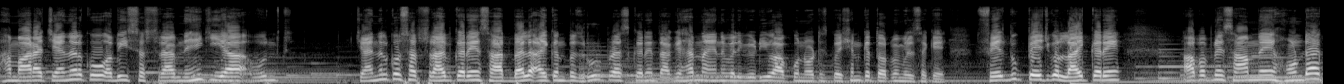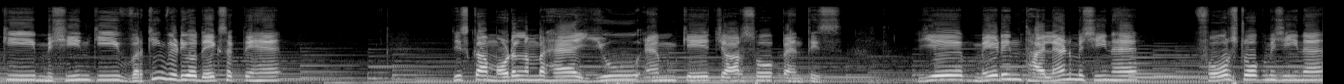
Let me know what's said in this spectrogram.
हमारा चैनल को अभी सब्सक्राइब नहीं किया, उन चैनल को सब्सक्राइब करें, साथ बेल आइकन पर ज़रूर प्रेस करें, ताकि हर नए आने वाली वीडियो आपको नोटिफिकेशन के तौर पर मिल सके। फेसबुक पेज को लाइक करें। आप अपने सामने होंडा की मशीन की वर्किंग वीडियो देख सकते हैं, जिसका मॉडल नंबर है यू एम के चार सौ पैंतीस। ये मेड इन थाईलैंड मशीन है, फोर स्ट्रोक मशीन है,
